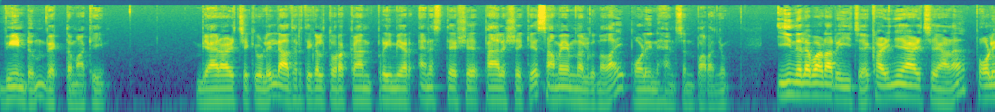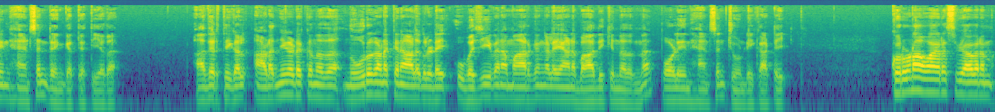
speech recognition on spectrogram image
വീണ്ടും വ്യക്തമാക്കി. വ്യാഴാഴ്ചയ്ക്കുള്ളിൽ അതിർത്തികൾ തുറക്കാൻ പ്രീമിയർ അനസ്തേഷ്യ പാലഷയ്ക്ക് സമയം നൽകുന്നതായി പോളിൻ ഹാൻസൺ പറഞ്ഞു. ഈ നിലപാട് അറിയിച്ച് കഴിഞ്ഞയാഴ്ചയാണ് പോളിൻ ഹാൻസൺ രംഗത്തെത്തിയത്. അതിർത്തികൾ അടഞ്ഞുകിടക്കുന്നത് നൂറുകണക്കിന് ആളുകളുടെ ഉപജീവന മാർഗങ്ങളെയാണ് ബാധിക്കുന്നതെന്ന് പോളിൻ ഹാൻസൺ ചൂണ്ടിക്കാട്ടി. കൊറോണ വൈറസ് വ്യാപനം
